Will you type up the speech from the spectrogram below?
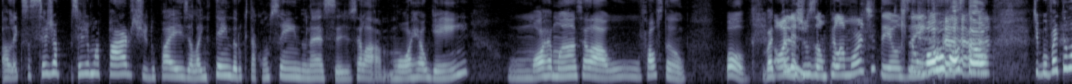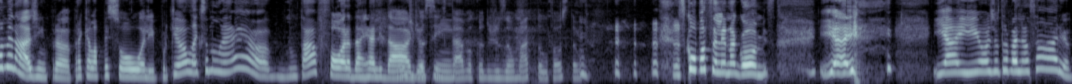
a Alexa seja, seja uma parte do país, ela entenda do que está acontecendo, né? Se, sei lá, morre alguém, morre amanhã, sei lá, o Faustão. Pô, vai ter Olha, um- Jusão, pelo amor de Deus, não hein? morra o Faustão. Tipo, vai ter uma homenagem pra, pra aquela pessoa ali, porque a Alexa não é, não tá fora da realidade, Onde você assim. estava quando o Jusão matou o Faustão? Desculpa, Selena Gomes. E aí, e aí hoje eu trabalho nessa área.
